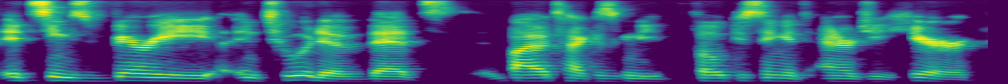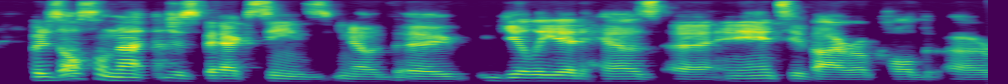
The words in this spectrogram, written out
It seems very intuitive that biotech is going to be focusing its energy here. But it's also not just vaccines. You know, the Gilead has uh, an antiviral called uh,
